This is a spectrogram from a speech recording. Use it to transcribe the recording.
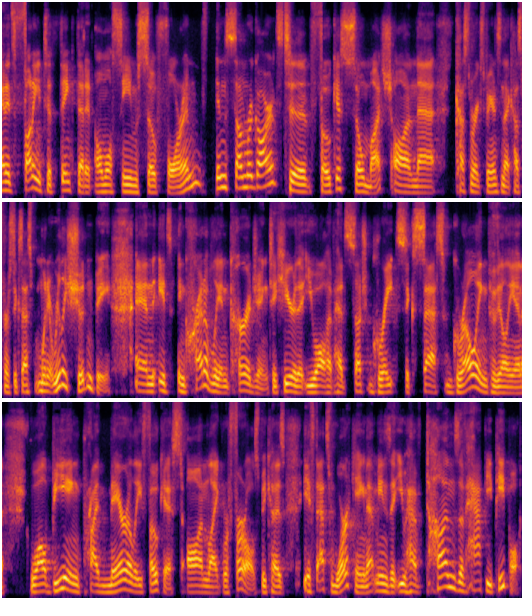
And it's funny to think that it almost seems so foreign in some regards to focus so much on that customer experience and that customer success when it really shouldn't be. And it's incredibly encouraging to hear that you all have had such great success growing Pavilion while being primarily focused on like referrals. Because if that's working, that means that you have tons of happy people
